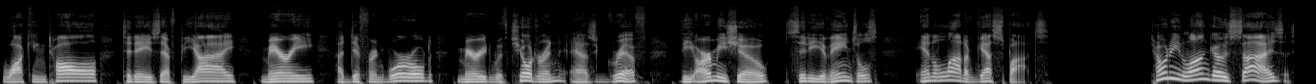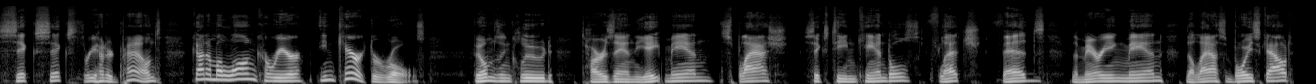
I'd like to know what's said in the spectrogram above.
Walking Tall, Today's FBI, Mary, A Different World, Married with Children as Griff, The Army Show, City of Angels, and a lot of guest spots. Tony Longo's size, 6'6, 300 pounds, got him a long career in character roles. Films include Tarzan the Ape Man, Splash, 16 Candles, Fletch, Feds, The Marrying Man, The Last Boy Scout,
